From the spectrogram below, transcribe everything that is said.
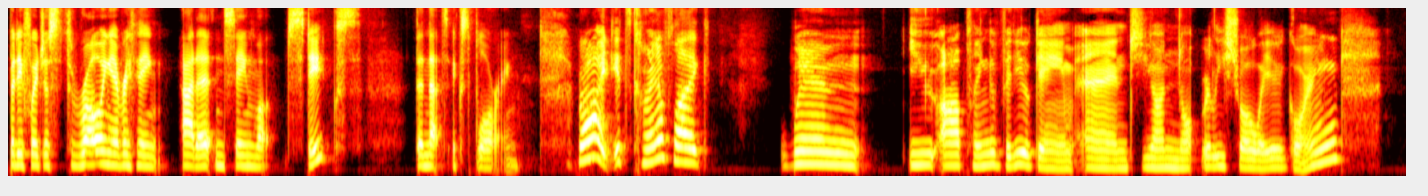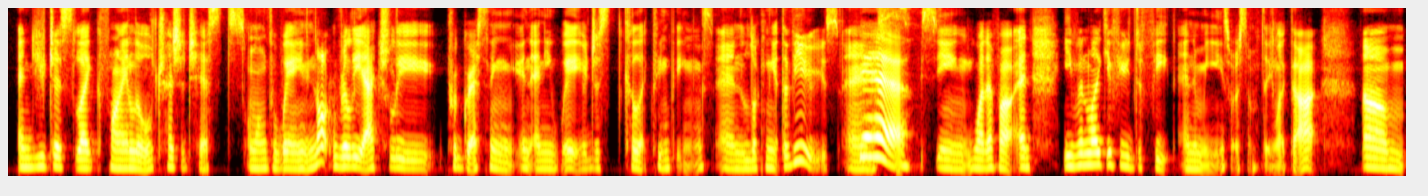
But if we're just throwing everything at it and seeing what sticks, then that's exploring. Right. It's kind of like when you are playing a video game and you're not really sure where you're going and you just like find little treasure chests along the way, not really actually progressing in any way. You're just collecting things and looking at the views and Yeah. seeing whatever. And even like if you defeat enemies or something like that, um,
